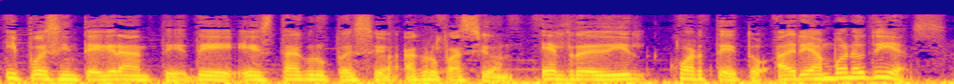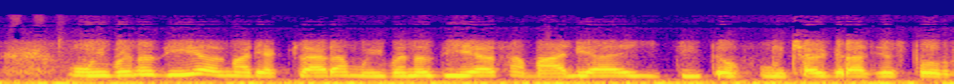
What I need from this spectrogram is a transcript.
y pues integrante de esta agrupación, agrupación, el Redil Cuarteto. Adrián, buenos días. Muy buenos días, María Clara. Muy buenos días, Amalia y Tito. Muchas gracias por,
